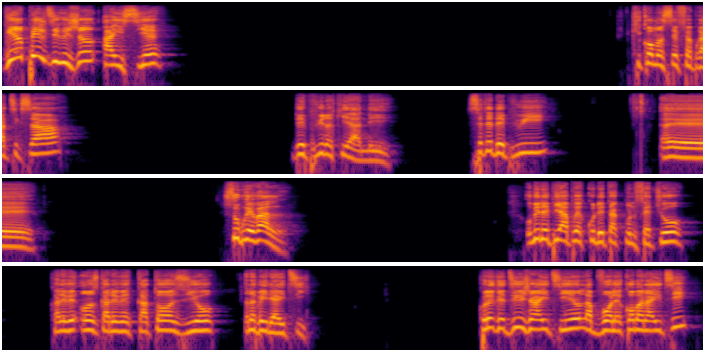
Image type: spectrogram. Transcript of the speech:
Il y a un pile dirigeant haïtien qui commence à faire pratique ça depuis dans quelle année? C'était depuis euh, Préval. Ou bien depuis après coup d'état qu'on fait yo, 91, 94 yo, dans pays d'Haïti. Quand les dirigeants haïtiens la volé comme en Haïti,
